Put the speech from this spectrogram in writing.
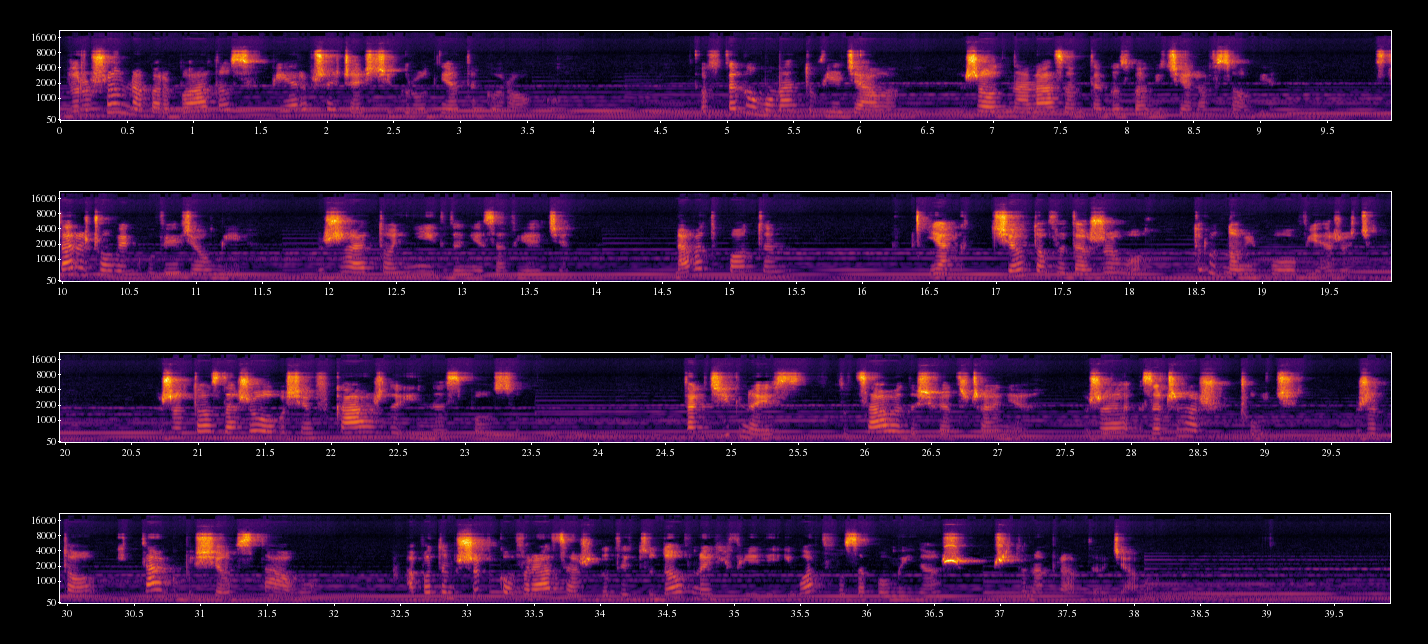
Wyruszyłem na Barbados w pierwszej części grudnia tego roku. Od tego momentu wiedziałem, że odnalazłem tego Zbawiciela w sobie. Stary człowiek powiedział mi, że to nigdy nie zawiedzie. Nawet po tym, jak się to wydarzyło, trudno mi było wierzyć, że to zdarzyłoby się w każdy inny sposób. Tak dziwne jest to całe doświadczenie, że zaczynasz czuć, że to i tak by się stało, a potem szybko wracasz do tej cudownej chwili i łatwo zapominasz, że to naprawdę działa.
